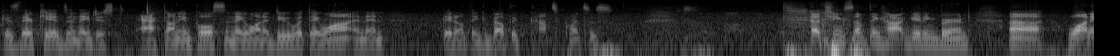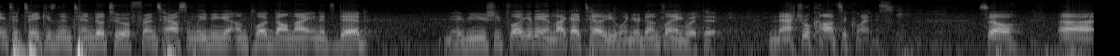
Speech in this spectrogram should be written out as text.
because they're kids and they just act on impulse and they want to do what they want and then they don't think about the consequences. Touching something hot, getting burned. Uh, wanting to take his Nintendo to a friend's house and leaving it unplugged all night and it's dead. Maybe you should plug it in, like I tell you when you're done playing with it. Natural consequence. So, uh,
